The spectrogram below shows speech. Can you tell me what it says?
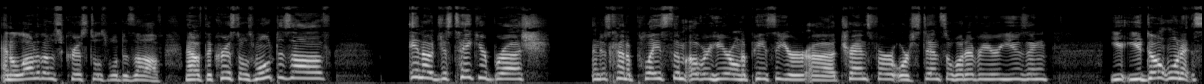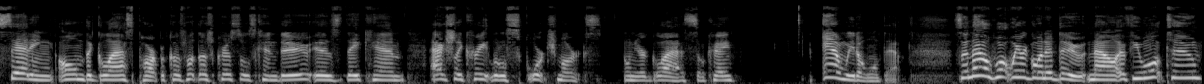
And a lot of those crystals will dissolve. Now, if the crystals won't dissolve, you know, just take your brush and just kind of place them over here on a piece of your uh, transfer or stencil, whatever you're using. You, you don't want it setting on the glass part because what those crystals can do is they can actually create little scorch marks on your glass, okay? And we don't want that. So now what we're going to do, now if you want to,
